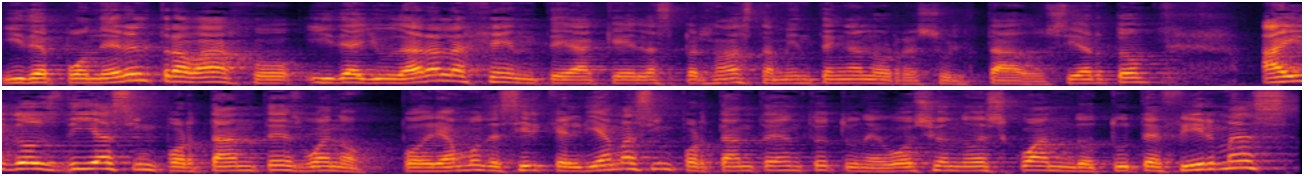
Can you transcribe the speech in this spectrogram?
y de poner el trabajo y de ayudar a la gente a que las personas también tengan los resultados, ¿cierto? Hay dos días importantes, bueno, podríamos decir que el día más importante dentro de tu negocio no es cuando tú te firmas,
